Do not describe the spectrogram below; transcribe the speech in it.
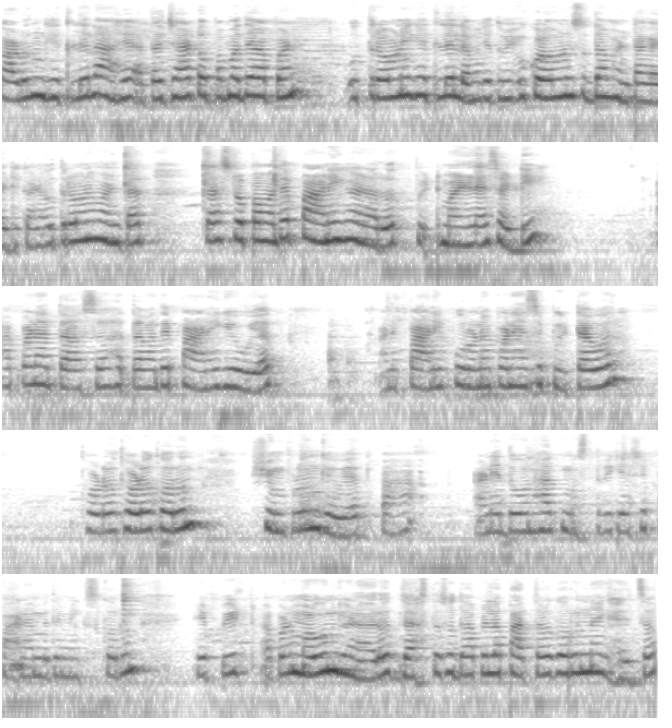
काढून घेतलेलं आहे. आता ज्या टोपामध्ये आपण उतरवणी घेतलेलं म्हणजे तुम्ही उकळवणीसुद्धा म्हणता काही ठिकाणी. उतरवणी म्हणतात त्याच टोपामध्ये पाणी घेणार आहोत पीठ मळण्यासाठी. आपण आता असं हातामध्ये पाणी घेऊयात. आणि पाणी पूर्णपणे असं पिठावर थोडं थोडं करून शिंपडून घेऊयात. पहा. आणि दोन हात मस्तपैकी असे पाण्यामध्ये मिक्स करून हे पीठ आपण मळून घेणार आहोत. जास्तसुद्धा आपल्याला पातळ करून नाही घ्यायचं.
